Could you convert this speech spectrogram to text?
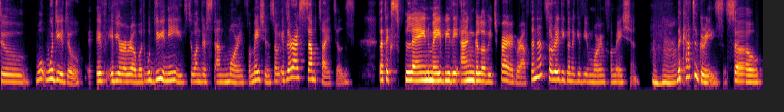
to what would you do if if you're a robot? What do you need to understand more information? So if there are subtitles that explain maybe the angle of each paragraph then that's already going to give you more information. Mm-hmm. the categories. So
